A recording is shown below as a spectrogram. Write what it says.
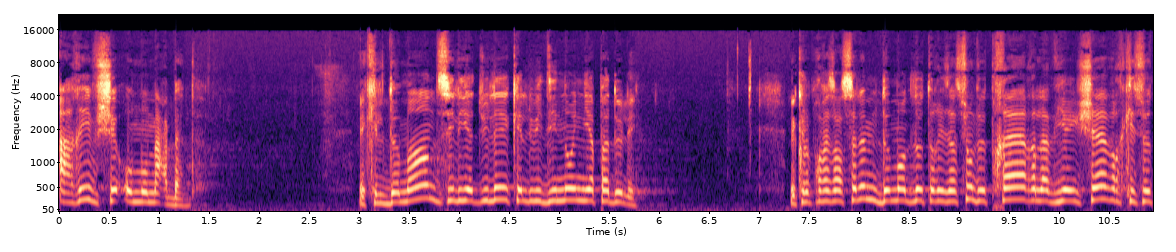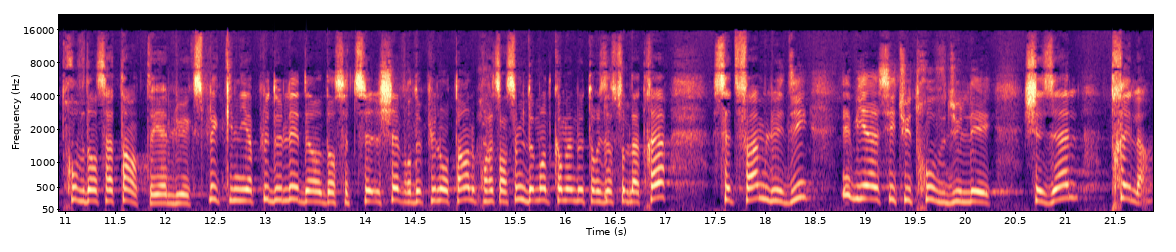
arrive chez Umm Ma'bad et qu'il demande s'il y a du lait, qu'elle lui dit non, il n'y a pas de lait et que le professeur sallam demande l'autorisation de traire la vieille chèvre qui se trouve dans sa tente. Et elle lui explique qu'il n'y a plus de lait dans, cette chèvre depuis longtemps. Le professeur sallam demande quand même l'autorisation de la traire. Cette femme lui dit, eh bien, si tu trouves du lait chez elle, traite-la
